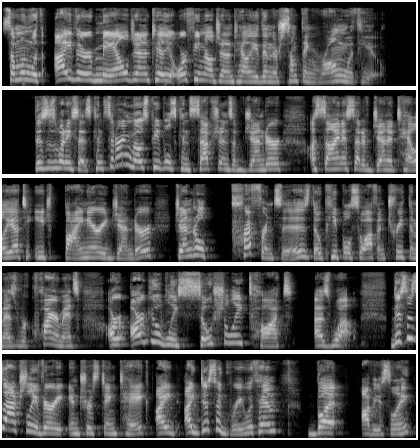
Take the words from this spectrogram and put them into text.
someone with either male genitalia or female genitalia, then there's something wrong with you. This is what he says. Considering most people's conceptions of gender assign a set of genitalia to each binary gender, genital preferences, though people so often treat them as requirements, are arguably socially taught as well. This is actually a very interesting take. I, I disagree with him, but obviously,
